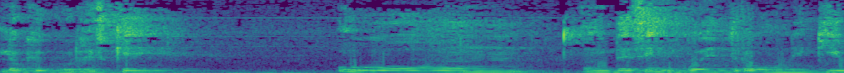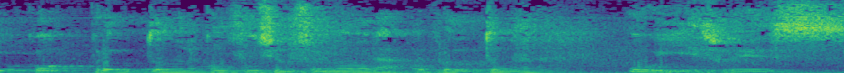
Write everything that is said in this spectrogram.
lo que ocurre es que hubo un, un desencuentro o un equívoco producto de una confusión sonora o producto de una... Uy, eso es...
